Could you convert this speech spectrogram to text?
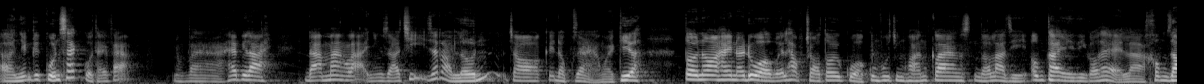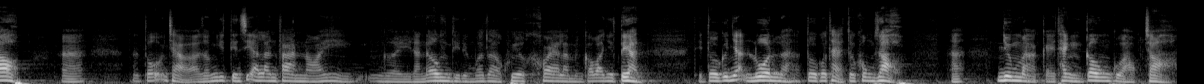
Ờ, những cái cuốn sách của Thái Phạm và Happy Life đã mang lại những giá trị rất là lớn cho cái độc giả ngoài kia. Tôi nói hay nói đùa với học trò tôi của cung phu chứng khoán clans đó là gì? Ông thầy thì có thể là không giàu. À, tôi cũng chả giống như tiến sĩ Alan Phan nói thì người đàn ông thì đừng bao giờ khuya khoe là mình có bao nhiêu tiền. Thì tôi cứ nhận luôn là tôi có thể tôi không giàu. À, nhưng mà cái thành công của học trò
